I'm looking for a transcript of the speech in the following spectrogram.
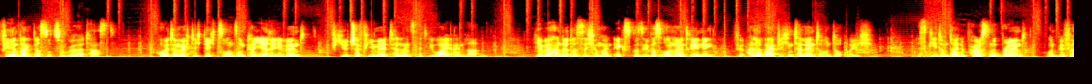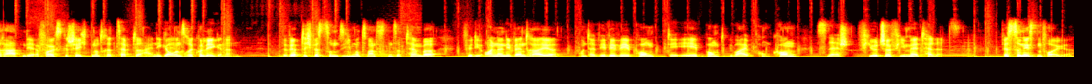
Vielen Dank, dass du zugehört hast. Heute möchte ich dich zu unserem Karriere-Event Future Female Talents at EY einladen. Hierbei handelt es sich um ein exklusives Online-Training für alle weiblichen Talente unter euch. Es geht um deine Personal Brand und wir verraten dir Erfolgsgeschichten und Rezepte einiger unserer Kolleginnen. Bewirb dich bis zum 27. September für die Online-Event-Reihe unter www.de.ey.com slash futurefemaletalents. Bis zur nächsten Folge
